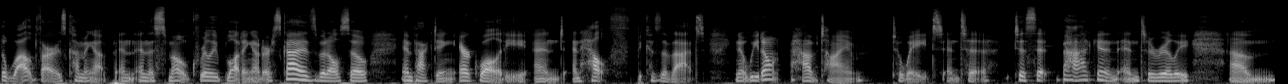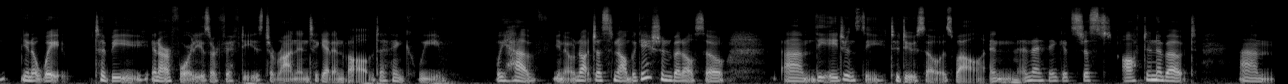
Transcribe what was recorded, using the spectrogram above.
the wildfires coming up and, and the smoke really blotting out our skies, but also impacting air quality and, and health because of that. You know, we don't have time to wait and to to sit back and, and to really um, you know, wait to be in our 40s or 50s to run and to get involved. I think we we have you know not just an obligation but also um, the agency to do so as well. And and I think it's just often about um,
